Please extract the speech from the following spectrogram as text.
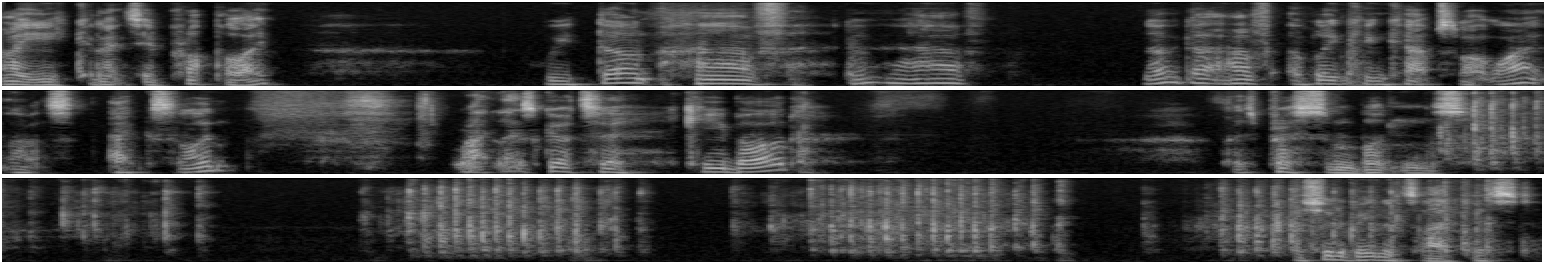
i.e. connected properly. We don't have, do we have, no, don't have a blinking caps lock light. That's excellent. Right, let's go to keyboard. Let's press some buttons. I should have been a typist.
